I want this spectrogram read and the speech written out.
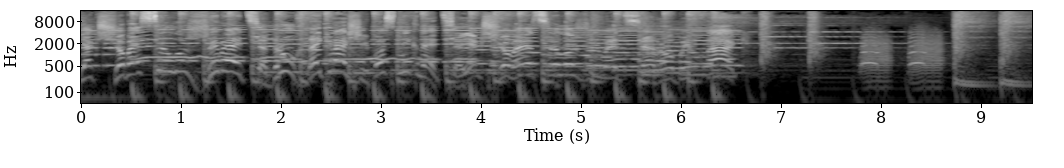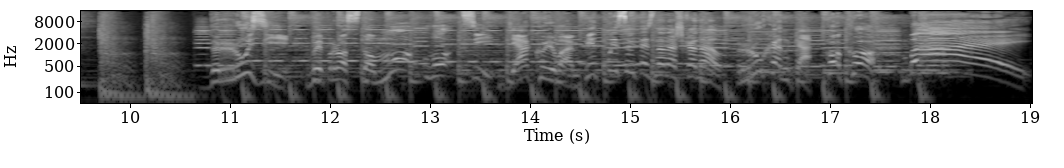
Якщо весело живеться, друг найкращий посміхнеться. Якщо весело живеться, роби так. Друзі, ви просто молодці! Дякую вам! Підписуйтесь на наш канал Руханка Коко. Бай!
